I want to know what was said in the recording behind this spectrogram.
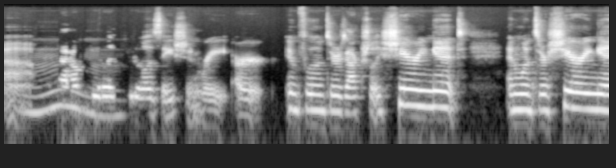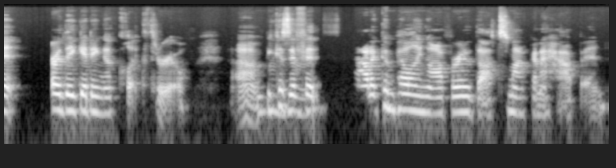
Um, mm. That'll be like utilization rate. Are influencers actually sharing it? And once they're sharing it, are they getting a click through? Um, because mm-hmm. if it's not a compelling offer, that's not going to happen.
